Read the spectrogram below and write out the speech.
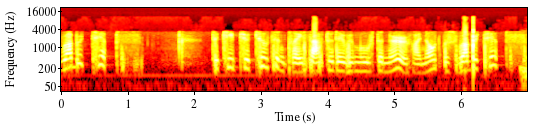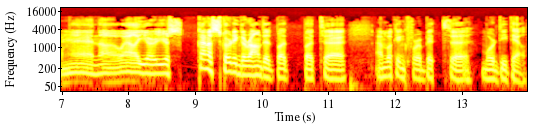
rubber tips to keep your tooth in place after they removed the nerve. I know it was rubber tips. Yeah, no, well, you're you're kind of skirting around it, but but uh, I'm looking for a bit uh, more detail.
